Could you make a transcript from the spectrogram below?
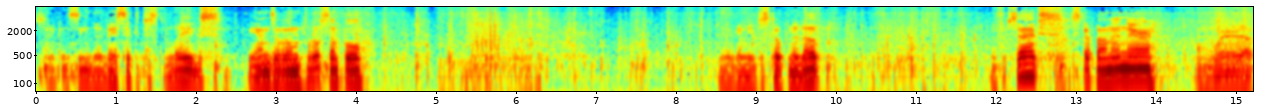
So you can see the basic, just the legs, the ends of them, real simple. And again, you just open it up with your socks, step on in there, and wear it up.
